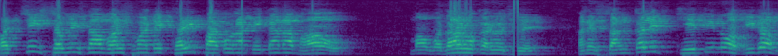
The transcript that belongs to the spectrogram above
પચીસ છવ્વીસના વર્ષ માટે ખરીફ પાકોના ટેકાના ભાવમાં વધારો કર્યો છે અને સંકલિત ખેતીનો અભિગમ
